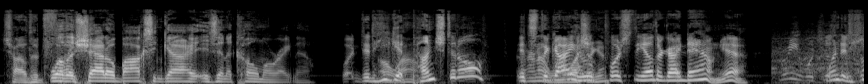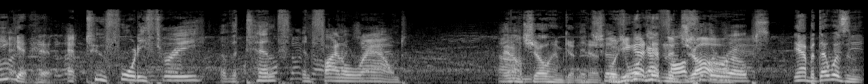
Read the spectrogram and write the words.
childhood. Well, the fights. shadow boxing guy is in a coma right now. What, did he Oh, get wow. punched at all? It's know. the guy who again? pushed the other guy down. Yeah. Three, which was When did he get hit? At 243 of the 10th and final round. They don't show him getting hit. shows Well, he got hit in the jaw. the ropes. Yeah, but that wasn't.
